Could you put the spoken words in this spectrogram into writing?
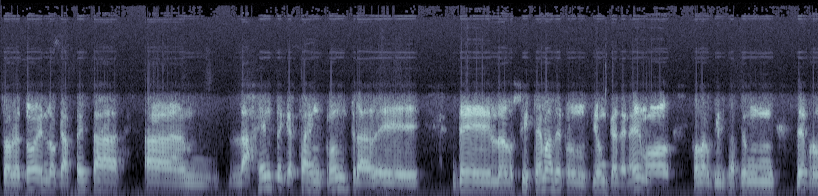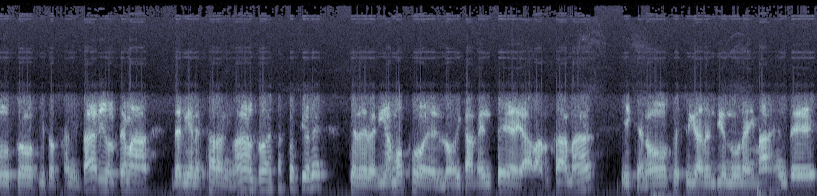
sobre todo en lo que afecta a mm, la gente que está en contra de, de los sistemas de producción que tenemos, con la utilización de productos fitosanitarios, el tema de bienestar animal, todas estas cuestiones que deberíamos, pues, lógicamente, avanzar más y que no se siga vendiendo una imagen de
